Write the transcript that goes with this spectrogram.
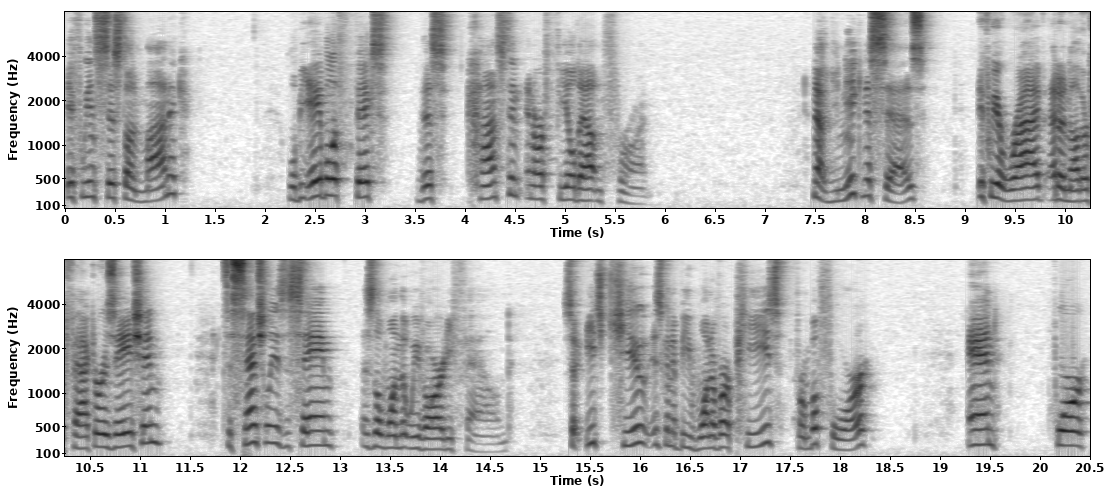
If we insist on monic, we'll be able to fix this constant in our field out in front. Now, uniqueness says if we arrive at another factorization, it's essentially the same as the one that we've already found. So each q is going to be one of our p's from before, and for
